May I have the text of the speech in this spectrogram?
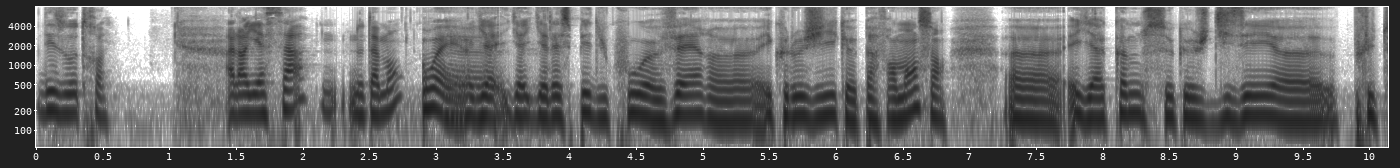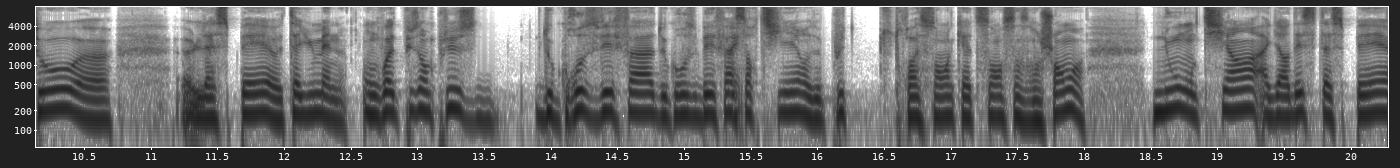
des autres? Alors il y a ça notamment. Ouais, il y a, a l'aspect du coup euh, vert, euh, écologique, performance, euh, et il y a comme ce que je disais euh, plus tôt, l'aspect taille humaine. On voit de plus en plus de grosses VFA, de grosses BFA sortir, de plus de 300, 400, 500 chambres. Nous, on tient à garder cet aspect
